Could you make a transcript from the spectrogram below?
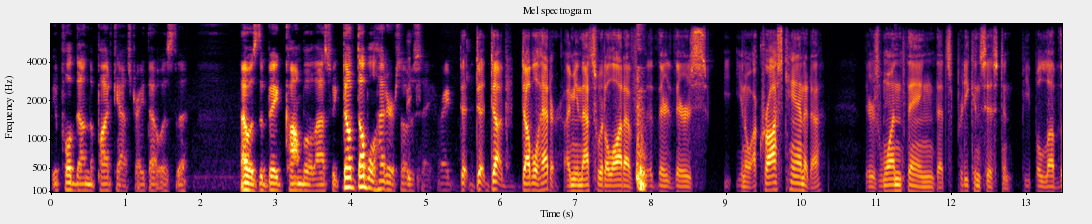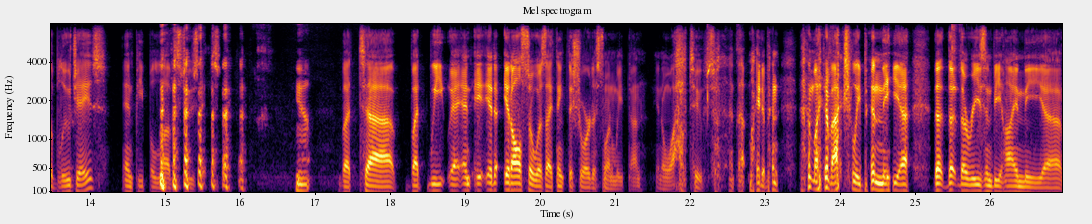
you pulled down the podcast, right? That was the that was the big combo last week. Dou- double header, so to say, right? D- d- double header. I mean, that's what a lot of there. There's you know across Canada, there's one thing that's pretty consistent. People love the Blue Jays and people love Tuesdays. Yeah. But uh, but we and it, it it also was I think the shortest one we've done in a while too. So that might have been that might have actually been the uh, the, the the reason behind the, uh,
